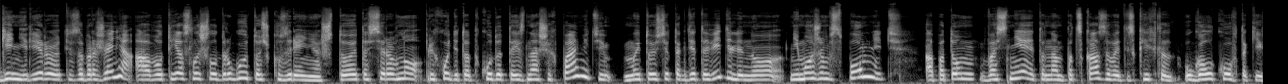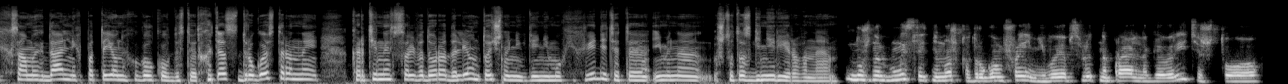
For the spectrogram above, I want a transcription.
генерирует изображение, а вот я слышала другую точку зрения, что это все равно приходит откуда-то из наших памяти. Мы, то есть, это где-то видели, но не можем вспомнить, а потом во сне это нам подсказывает из каких-то уголков, таких самых дальних, потаенных уголков достает. Хотя, с другой стороны, картины Сальвадора Дали, он точно нигде не мог их видеть, это именно что-то сгенерированное. Нужно мыслить немножко в другом фрейме. Вы абсолютно правильно говорите, что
